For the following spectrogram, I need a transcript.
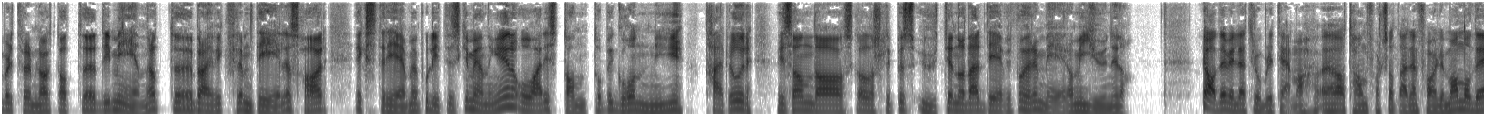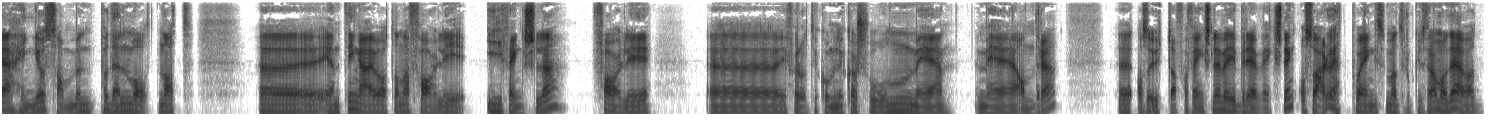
blitt fremlagt at eh, de mener at eh, Breivik fremdeles har ekstreme politiske meninger og er i stand til å begå ny terror hvis han da skal slippes ut igjen, og det er det vi får høre mer om i juni, da. Ja, det vil jeg tro blir tema, eh, at han fortsatt er en farlig mann, og det henger jo sammen på den måten at én uh, ting er jo at han er farlig i fengselet, farlig uh, i forhold til kommunikasjonen med, med andre. Eh, altså utafor fengselet, ved brevveksling. Og så er det jo ett poeng som er trukket fram, og det er jo at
